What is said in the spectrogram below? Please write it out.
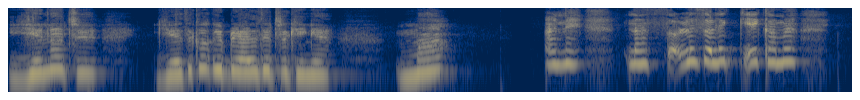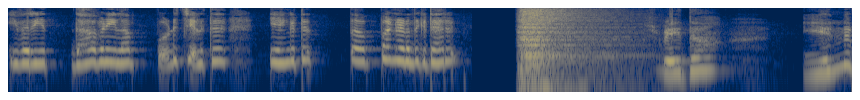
என்னாச்சு? எதுக்காக இப்படி அழுதுட்டு இருக்கீங்க மா? அண்ணே நான் சொல்ல சொல்ல கேட்காம இவர் தாவணியெல்லாம் பிடிச்சி எடுத்து என்கிட்ட தப்பாக நடந்துக்கிட்டாரு. ஸ்வேதா என்ன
